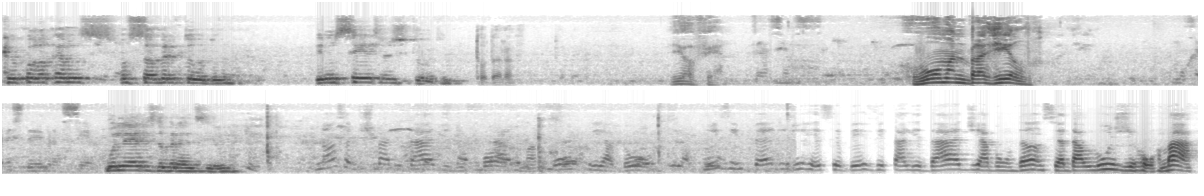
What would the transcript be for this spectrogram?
Que o colocamos por sobre tudo e no centro de tudo. Toda a Yofi. Woman Brasil. Mulheres do Brasil. Mulheres do Brasil. Nossa disparidade de forma com o Criador nos impede de receber vitalidade e abundância da luz de Hormá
